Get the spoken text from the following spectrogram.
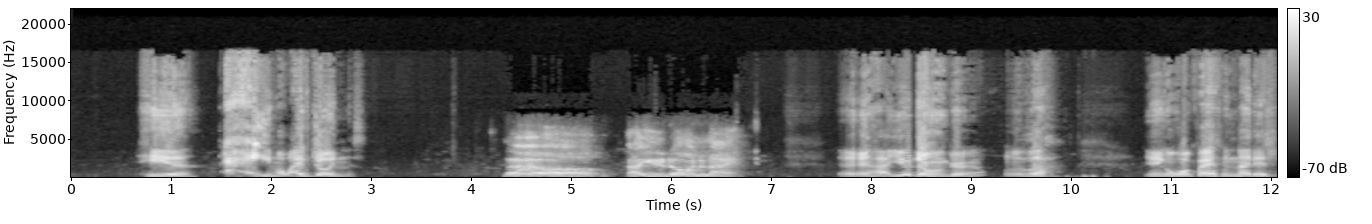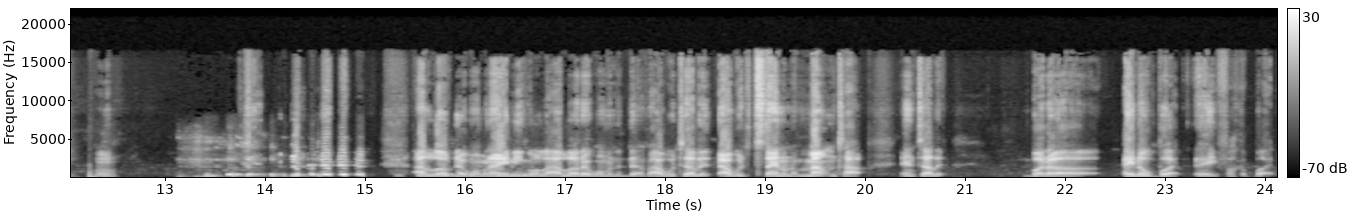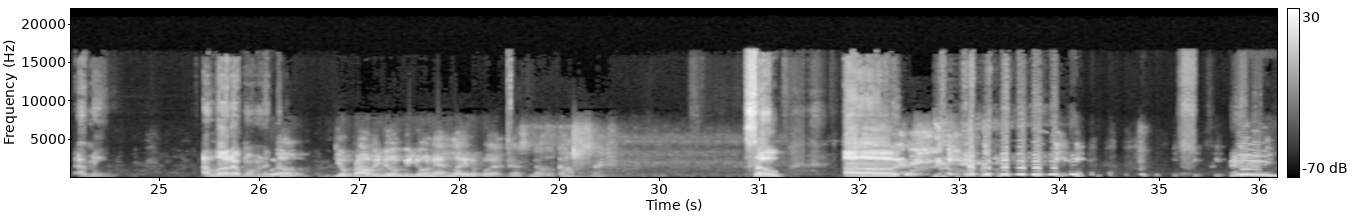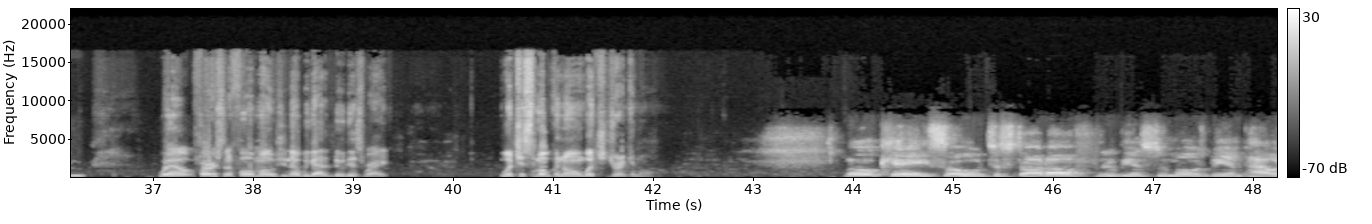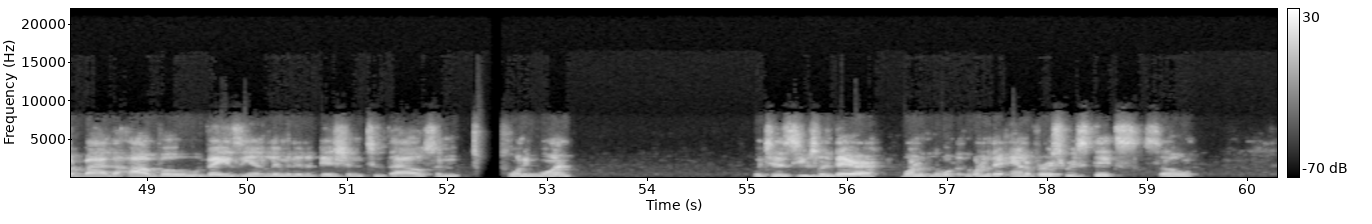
here. Hey, my wife joining us. Oh, how you doing tonight? Hey, how you doing, girl? What's up? You ain't gonna walk past me tonight, is you? Hmm. I love that woman. I ain't even gonna lie. I love that woman to death. I would tell it. I would stand on the mountaintop and tell it. But uh, ain't no but. Hey, fuck a but. I mean, I love that woman to well, death. You'll probably doing be doing that later, but that's another conversation. So, uh, well, first and foremost, you know we got to do this right. What you smoking on? What you drinking on? Okay, so to start off, Nubian Sumo is being powered by the Avo Vasian Limited Edition 2021, which is usually their one of the, one of their anniversary sticks. So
